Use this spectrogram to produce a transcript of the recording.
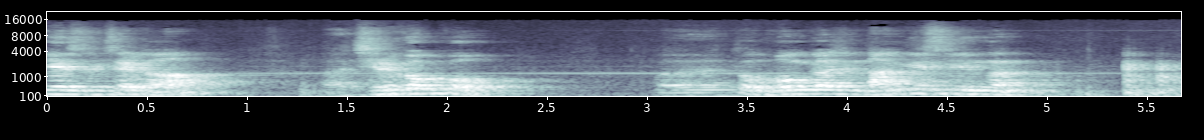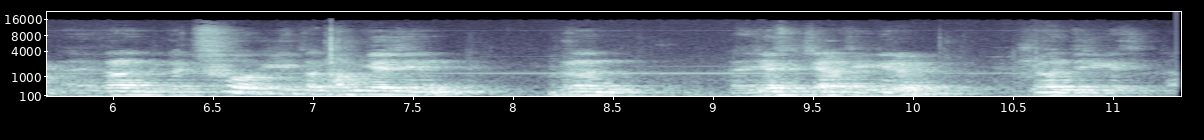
예술제가 어, 즐겁고 어, 또 뭔가 좀 남길 수 있는 어, 그런 그 추억이 또 담겨진 그런 예술제가 되기를 기원드리겠습니다.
